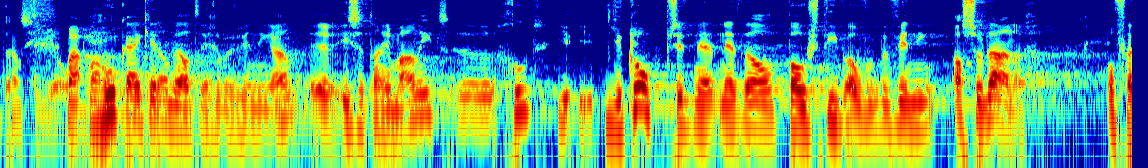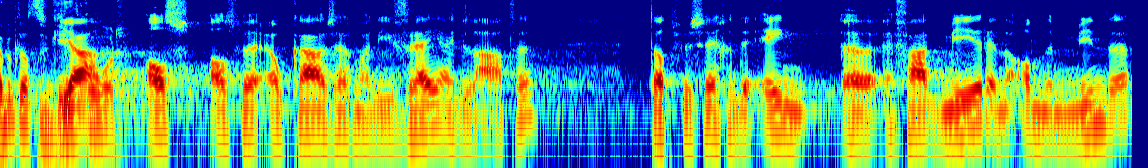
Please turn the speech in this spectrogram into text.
Dat zie je ook. Maar, maar hoe kijk je dan wel tegen bevinding aan? Eh, is het dan helemaal niet eh, goed? Je, je, je klonk op zich net, net wel positief over bevinding als zodanig. Of heb ik dat verkeerd ja, gehoord? Als, als we elkaar zeg maar die vrijheid laten, dat we zeggen de een eh, ervaart meer en de ander minder,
